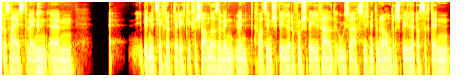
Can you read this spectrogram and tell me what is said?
das heißt, wenn ähm ich bin nicht sicher, ob die richtig verstanden Also wenn, wenn quasi ein Spieler auf dem Spielfeld auswechselt mit einem anderen Spieler, dass sich dann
